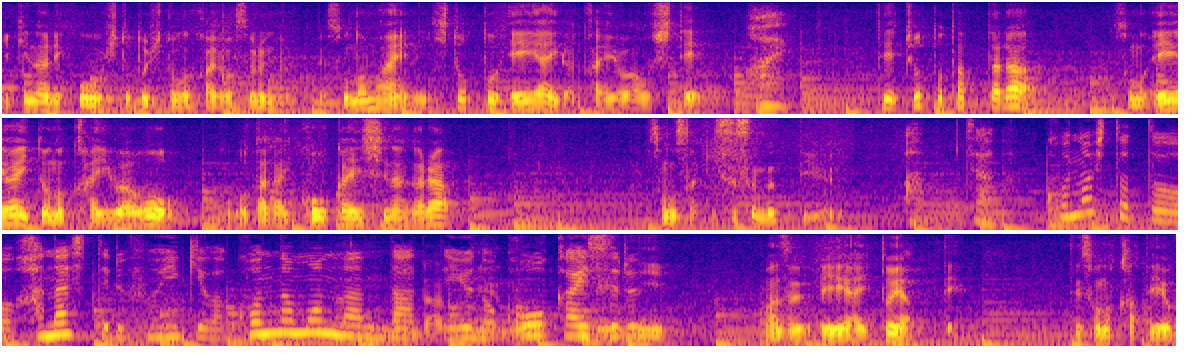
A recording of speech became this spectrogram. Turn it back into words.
いきなりこう人と人が会話するんじゃなくてその前に人と AI が会話をしてはい。でちょっと経ったらその AI との会話をお互い公開しながらその先進むっていう。あじゃあこの人と話してる雰囲気はこんなもんなんだっていうのを公開する。まず AI とやってでその過程を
